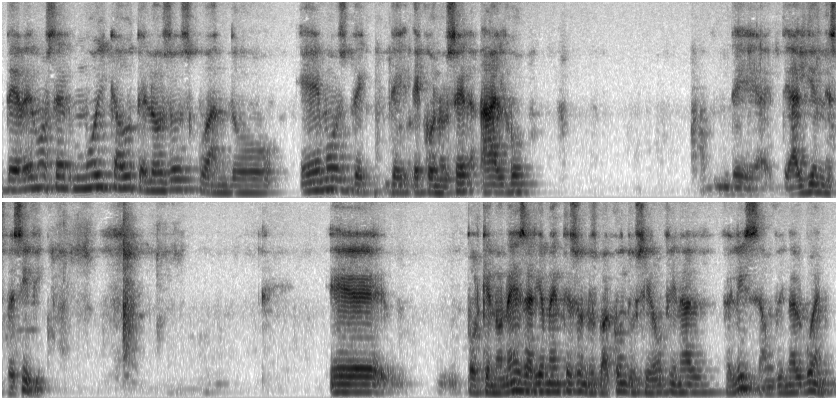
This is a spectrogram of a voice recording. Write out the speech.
debemos ser muy cautelosos cuando hemos de, conocer algo de, alguien específico. Eh, porque no necesariamente eso nos va a conducir a un final feliz, a un final bueno.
